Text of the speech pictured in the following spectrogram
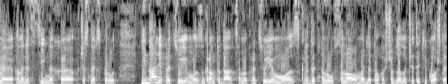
е, каналізаційних е, очисних споруд. І далі працюємо з грантодавцями, працюємо з кредитними установами для того, щоб залучити ті кошти.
